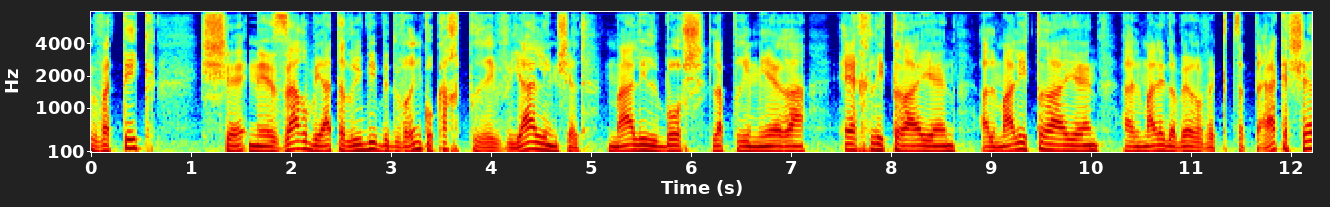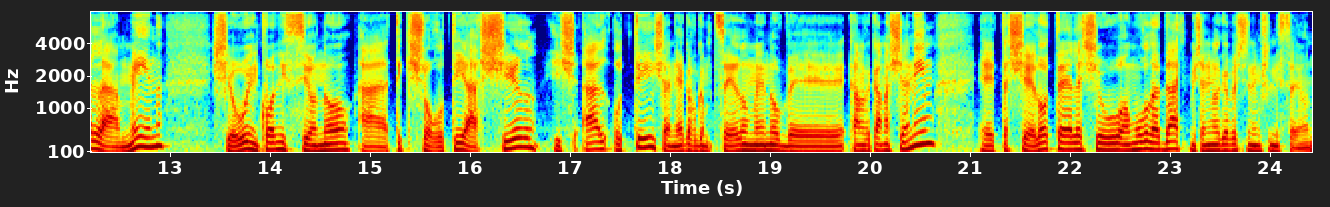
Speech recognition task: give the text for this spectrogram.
ותיק, שנעזר ביד תלוי בי בדברים כל כך טריוויאליים של מה ללבוש לפרימיירה, איך להתראיין, על מה להתראיין, על מה לדבר, וקצת היה קשה להאמין שהוא עם כל ניסיונו התקשורתי העשיר, ישאל אותי, שאני אגב גם צעיר ממנו בכמה וכמה שנים, את השאלות האלה שהוא אמור לדעת משנים על גבי שנים של ניסיון.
